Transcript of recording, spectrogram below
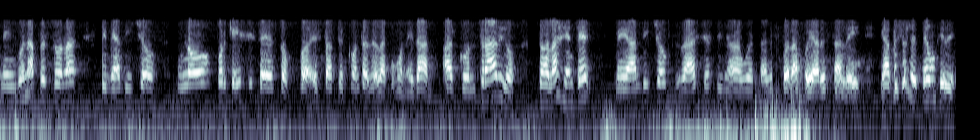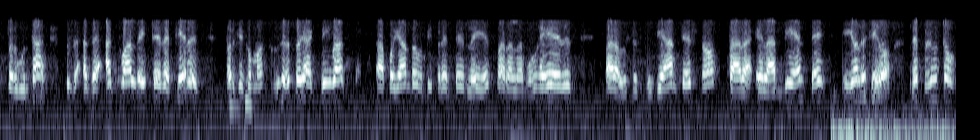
ninguna persona que me ha dicho, no, porque hiciste esto? Estás en contra de la comunidad. Al contrario, toda la gente me han dicho, gracias, señora Huerta, por apoyar esta ley. Y a veces le tengo que preguntar, pues, ¿a cuál ley te refieres? Porque como yo estoy activa apoyando diferentes leyes para las mujeres, para los estudiantes, ¿no? Para el ambiente. Y yo les digo, le pregunto,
